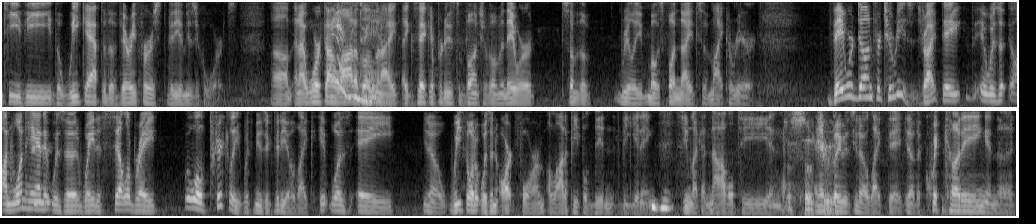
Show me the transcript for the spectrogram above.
MTV the week after the very first Video Music Awards, um, and I worked on a lot of them, and I executive produced a bunch of them, and they were some of the really most fun nights of my career. They were done for two reasons, right? They it was on one hand it was a way to celebrate, well, particularly with music video, like it was a you know, we thought it was an art form. A lot of people didn't at the beginning. Mhm. Seemed like a novelty, and, That's so and true. everybody was, you know, like the you know the quick cutting and the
